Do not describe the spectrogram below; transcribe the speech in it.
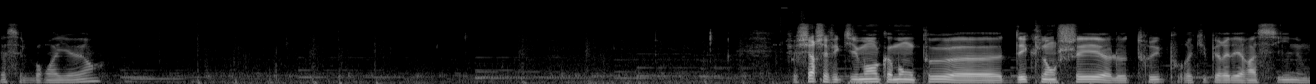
Là c'est le broyeur. Je cherche effectivement comment on peut euh, déclencher euh, le truc pour récupérer des racines. Ou...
